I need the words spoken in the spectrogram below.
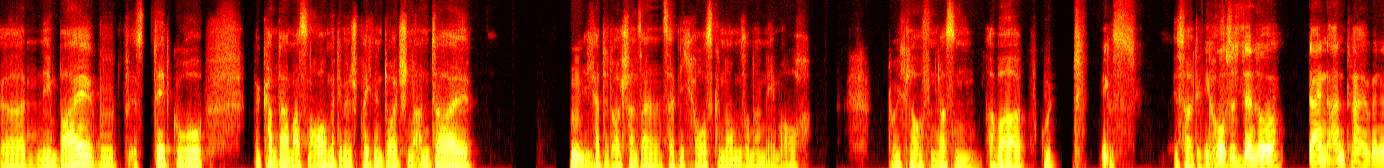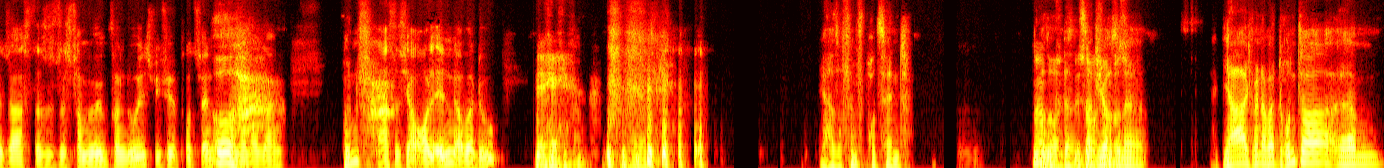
äh, nebenbei. Gut, Estate Guru bekanntermaßen auch mit dem entsprechenden deutschen Anteil. Hm. Ich hatte Deutschland seinerzeit nicht rausgenommen, sondern eben auch durchlaufen lassen. Aber gut, das ist halt. Wie groß ist denn so dein Anteil, wenn du sagst, das ist das Vermögen von Louis? Wie viel Prozent oh, kann man da sagen? Fünf. Das ist ja all in, aber du? Nee. ja, so fünf Prozent. Also, das ist natürlich auch so eine, Ja, ich meine, aber drunter, ähm,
